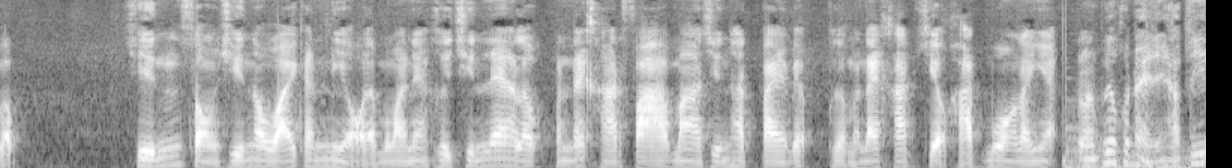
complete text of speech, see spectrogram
แบบชิ้น 2 ชิ้นเอาไว้กันเหนียวอะไรประมาณนี้คือชิ้นแรกเรา มันได้คาร์ดฟ้ามาชิ้นถัดไปแบบเผื่อมันได้คาร์ดเขียวคาร์ดม่วงอะไรเงี้ยสำหรับเพื่อนคนไหนนะครับที่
